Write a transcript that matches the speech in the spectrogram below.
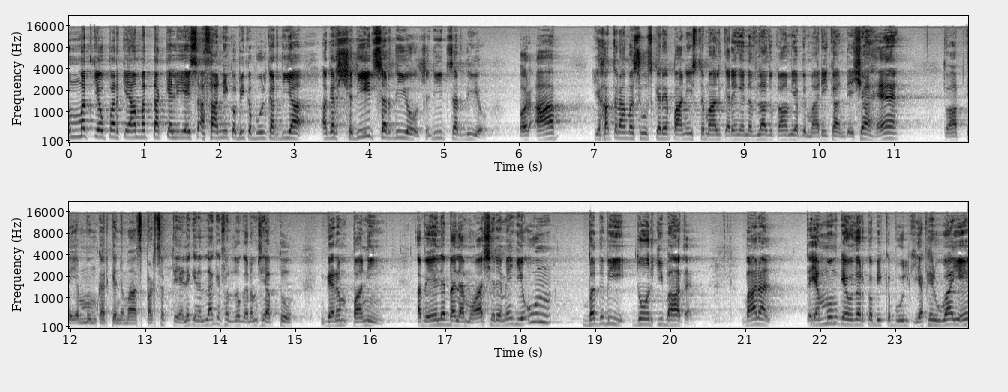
उम्मत के ऊपर क़्यामत तक के लिए इस आसानी को भी कबूल कर दिया। अगर शदीद सर्दी हो, शदीद सर्दी हो और आप ये खतरा महसूस करें, पानी इस्तेमाल करेंगे, नज़ला ज़ुकाम या बीमारी का अंदेशा है तो आप तयम करके नमाज़ पढ़ सकते हैं। लेकिन अल्लाह के फजल गर्म से अब तो गर्म पानी अवेलेबल है मुआरे में। ये उन बदबी दौर की बात है। बहरहाल तयम के उधर को भी कबूल किया। फिर हुआ ये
